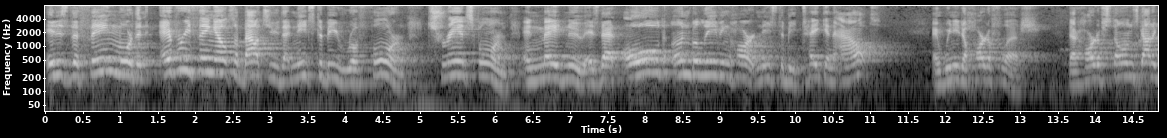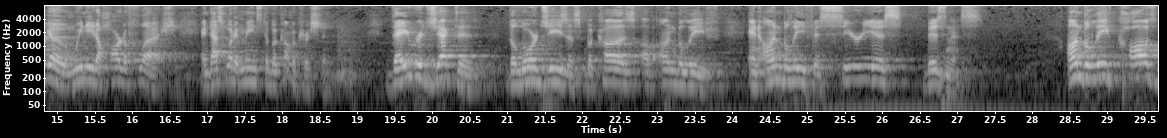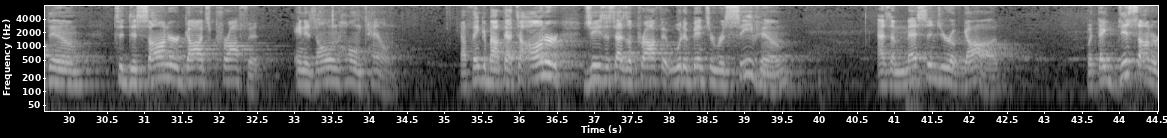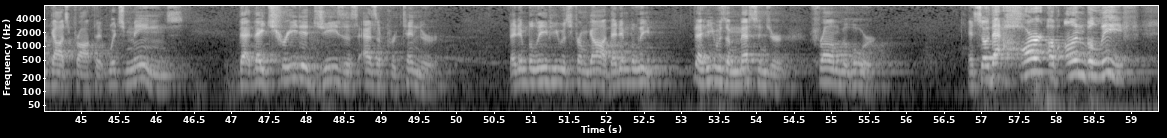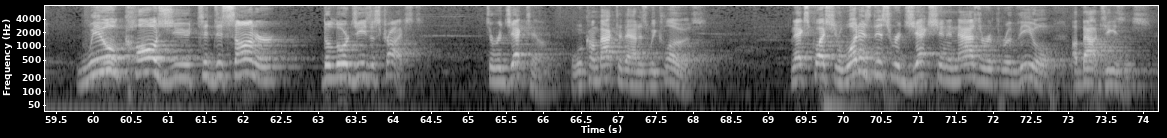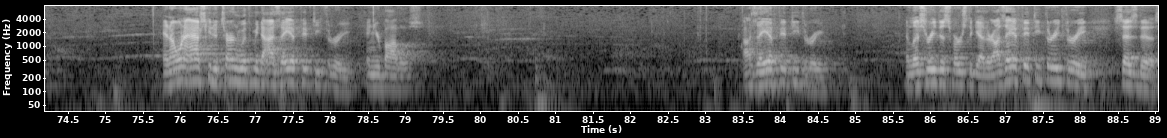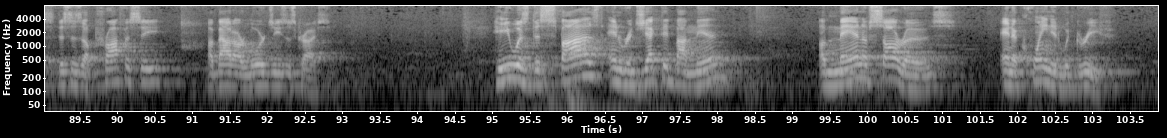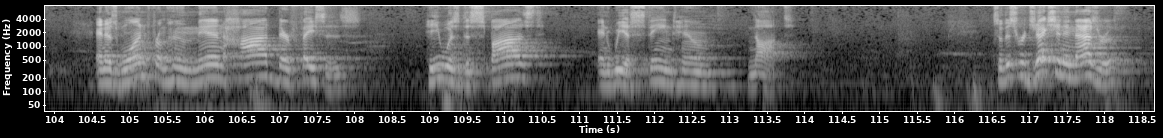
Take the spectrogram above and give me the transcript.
It is the thing more than everything else about you that needs to be reformed, transformed, and made new. Is that old unbelieving heart needs to be taken out, and we need a heart of flesh. That heart of stone's got to go, we need a heart of flesh. And that's what it means to become a Christian. They rejected the Lord Jesus because of unbelief. And unbelief is serious business. Unbelief caused them to dishonor God's prophet in his own hometown. Now, think about that. To honor Jesus as a prophet would have been to receive him as a messenger of God, but they dishonored God's prophet, which means that they treated Jesus as a pretender. They didn't believe he was from God, they didn't believe that he was a messenger from the Lord. And so that heart of unbelief will cause you to dishonor the Lord Jesus Christ, to reject him. We'll come back to that as we close. Next question What does this rejection in Nazareth reveal about Jesus? And I want to ask you to turn with me to Isaiah 53 in your Bibles. Isaiah 53. And let's read this verse together. Isaiah 53 3 says this this is a prophecy about our Lord Jesus Christ. He was despised and rejected by men, a man of sorrows and acquainted with grief and as one from whom men hide their faces, he was despised, and we esteemed him not. So, this rejection in Nazareth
